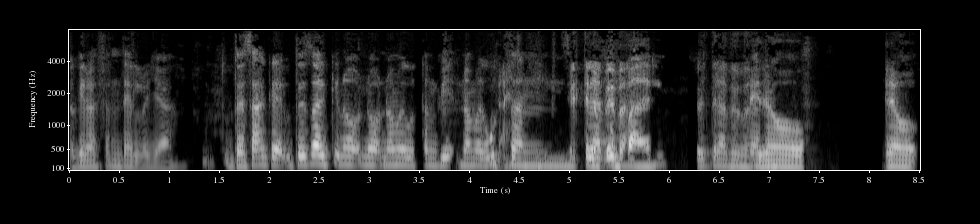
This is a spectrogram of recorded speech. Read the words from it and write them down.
no quiero defenderlo ya. Ustedes saben que, ustedes saben que no, no, no me gustan bien, no me gustan Suelta la pepa. pero, pero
